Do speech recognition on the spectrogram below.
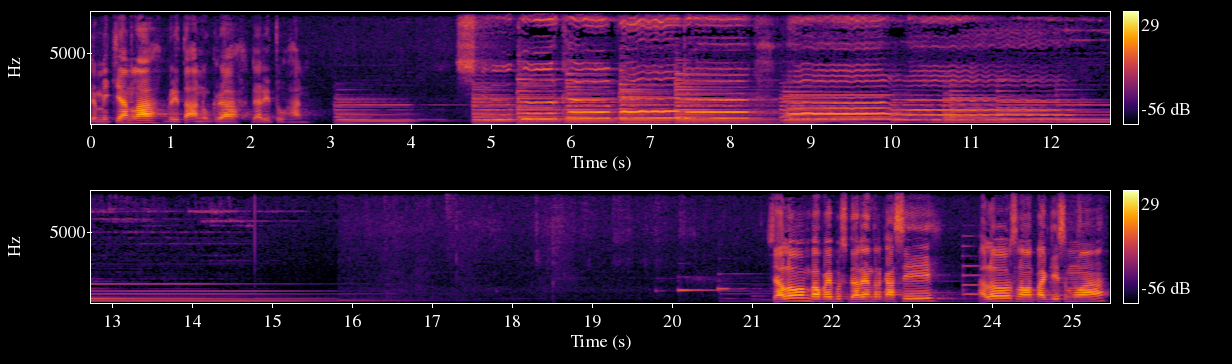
Demikianlah berita anugerah dari Tuhan. Syukur kepada Allah. Shalom Bapak Ibu Saudara yang terkasih. Halo, selamat pagi semua.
